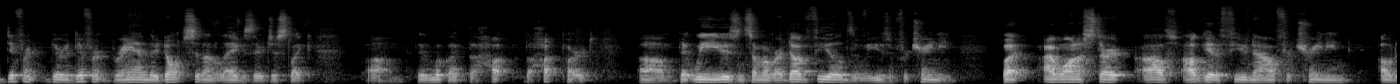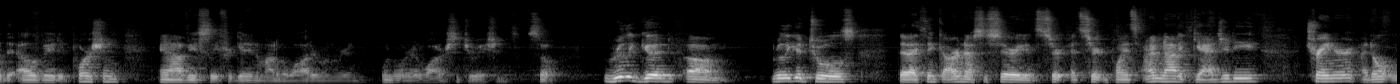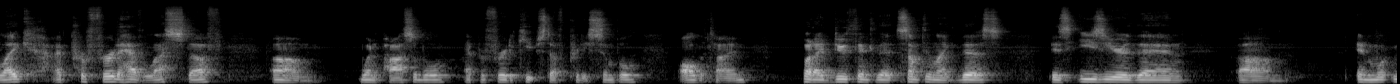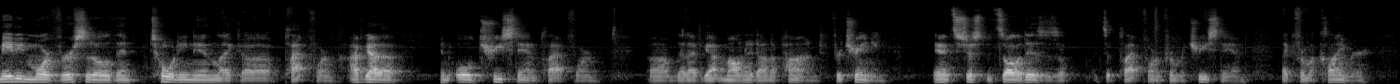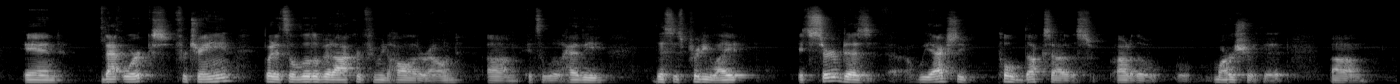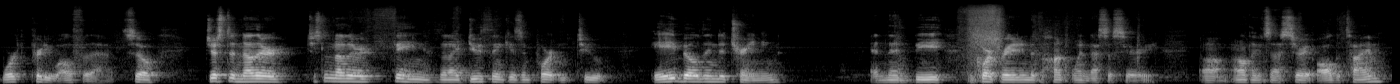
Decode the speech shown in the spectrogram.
different. They're a different brand. They don't sit on legs. They're just like um, they look like the hut the hut part um, that we use in some of our dove fields, and we use them for training. But I want to start. I'll I'll get a few now for training out of the elevated portion, and obviously for getting them out of the water when we're in when we're in water situations. So really good, um, really good tools that I think are necessary cer- at certain points. I'm not a gadgety trainer. I don't like. I prefer to have less stuff um, when possible. I prefer to keep stuff pretty simple all the time. But I do think that something like this is easier than um, and maybe more versatile than toting in like a platform. I've got a an old tree stand platform um, that I've got mounted on a pond for training, and it's just it's all it is is a it's a platform from a tree stand, like from a climber, and that works for training. But it's a little bit awkward for me to haul it around. Um, it's a little heavy. This is pretty light. It served as uh, we actually pulled ducks out of this out of the marsh with it. Um, worked pretty well for that. So just another just another thing that I do think is important to a build into training, and then b incorporate into the hunt when necessary. Um, I don't think it's necessary all the time,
